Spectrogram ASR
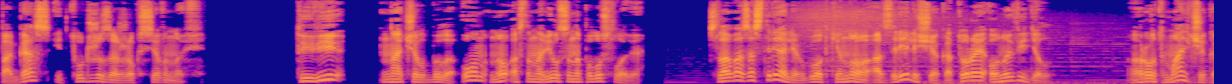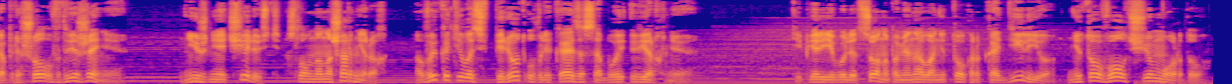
погас и тут же зажегся вновь. — Ты ви... — начал было он, но остановился на полуслове. Слова застряли в глотке Ноа от зрелища, которое он увидел. Рот мальчика пришел в движение. Нижняя челюсть, словно на шарнирах, выкатилась вперед, увлекая за собой верхнюю. Теперь его лицо напоминало не то крокодилью, не то волчью морду.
